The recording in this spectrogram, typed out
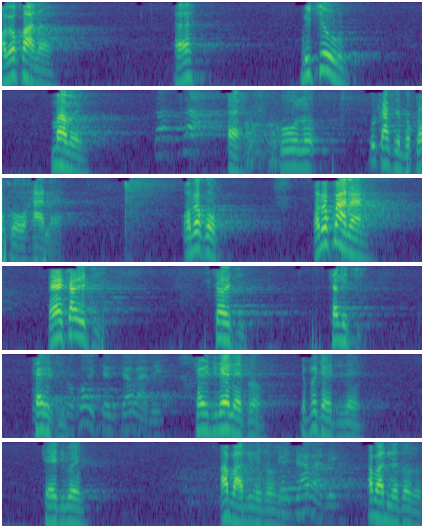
ɔbɛkɔ ana ɛ mitiw maame ɛ wo no wo ka sɛ bɛkɔkɔ wɔ ha anaa ọbẹkọ ọbẹkọ àná ẹ charity charity charity charity charity dẹ́n ẹ̀fọ́ ẹ̀fọ́ charity dẹ́n charity bẹ́ẹ̀ abadi ni abadi ọba charity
